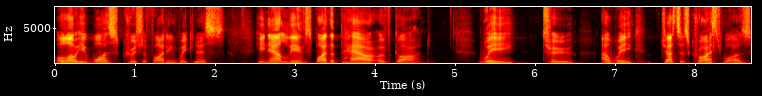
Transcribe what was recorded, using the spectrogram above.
Although he was crucified in weakness, he now lives by the power of God. We, too, are weak, just as Christ was,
